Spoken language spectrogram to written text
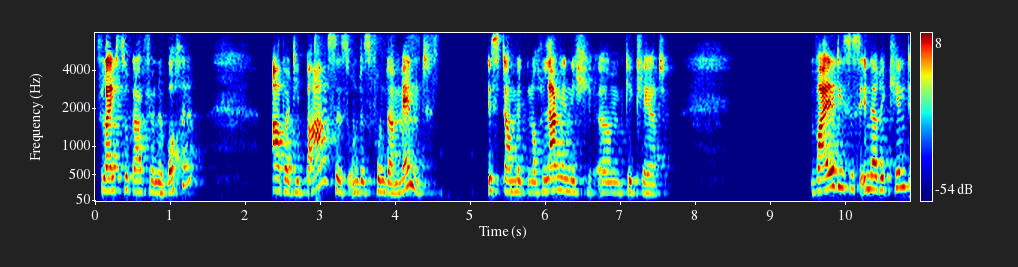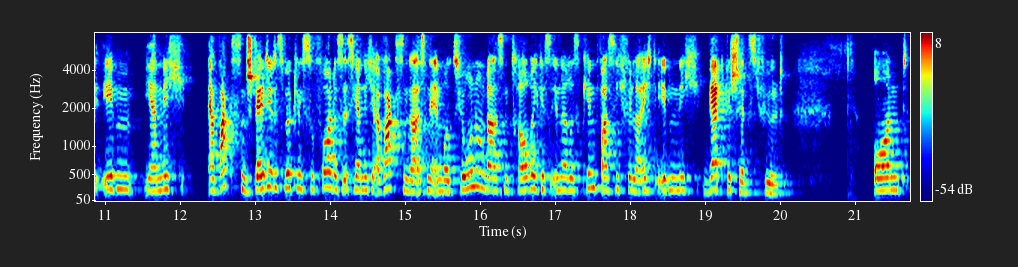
vielleicht sogar für eine Woche, aber die Basis und das Fundament ist damit noch lange nicht ähm, geklärt weil dieses innere Kind eben ja nicht erwachsen, stell dir das wirklich so vor, das ist ja nicht erwachsen, da ist eine Emotion und da ist ein trauriges inneres Kind, was sich vielleicht eben nicht wertgeschätzt fühlt. Und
